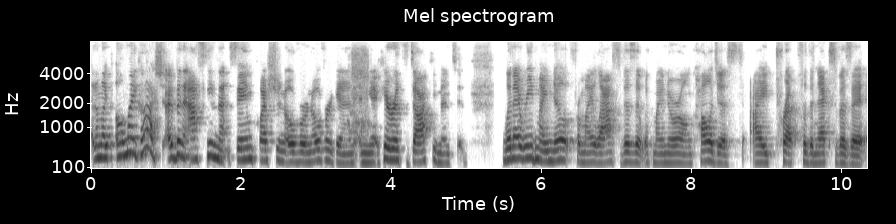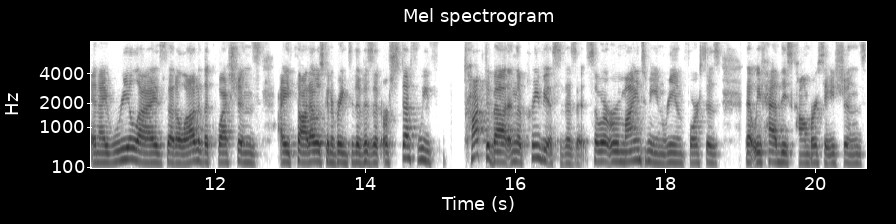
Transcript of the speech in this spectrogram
And I'm like, "Oh my gosh, I've been asking that same question over and over again and yet here it's documented." When I read my note from my last visit with my neuro-oncologist, I prep for the next visit and I realized that a lot of the questions I thought I was going to bring to the visit are stuff we've talked about in the previous visit. So it reminds me and reinforces that we've had these conversations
